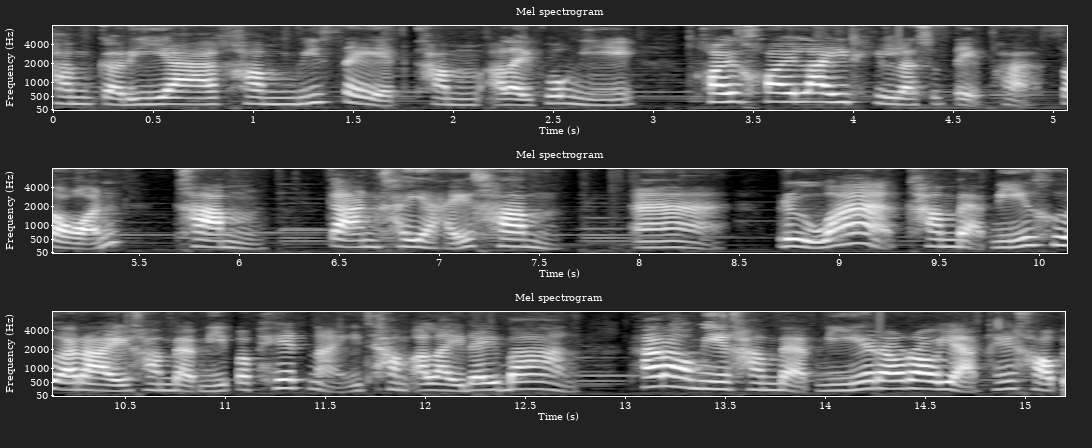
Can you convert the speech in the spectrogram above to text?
คำกริยาคำวิเศษคำอะไรพวกนี้ ค่อยๆ ไล่ทีละสเต็ปค่ะ สอนคำการขยายคำอ่าหรือว่าคำแบบนี้คืออะไรคำแบบนี้ประเภทไหนทำอะไรได้บ้าง ถ้าเรามีคำแบบนี้แล้วเราอยากให้เขาไป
